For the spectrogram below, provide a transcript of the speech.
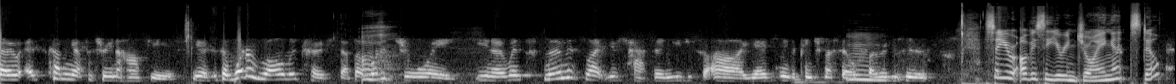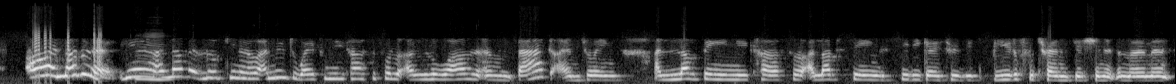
So it's coming up for three and a half years. Yes. So what a roller coaster, but what a ah. joy. You know, when moments like this happen, you just go, oh, yeah, I just need to pinch myself. I really do. So you're obviously you're enjoying it still. Oh, I love it. Yeah, I mm. love it. Look, you know, I moved away from Newcastle for a little while and I'm back. I'm enjoying, I love being in Newcastle. I love seeing the city go through this beautiful transition at the moment.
